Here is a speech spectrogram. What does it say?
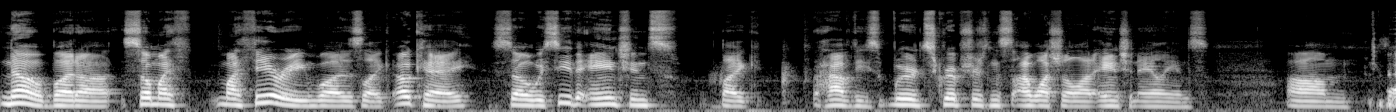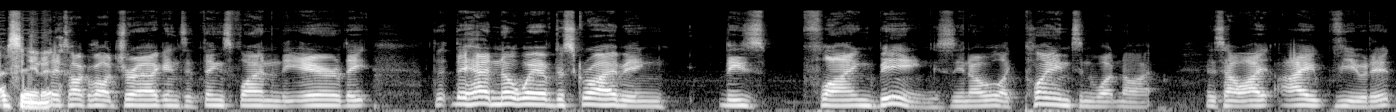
no, but uh, so my my theory was like, okay, so we see the ancients like have these weird scriptures, and I watched a lot of Ancient Aliens. Um, I've seen it. they talk about dragons and things flying in the air. They th- they had no way of describing these flying beings, you know, like planes and whatnot. Is how I I viewed it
